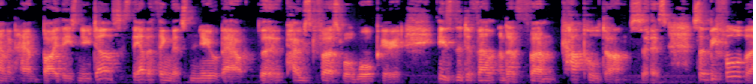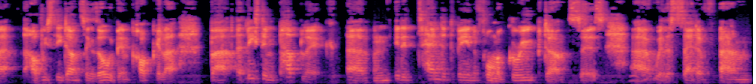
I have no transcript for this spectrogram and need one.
hand in hand by these new dances. The other thing that's new about the post First World War period is the development of um, couple dances. So before that, obviously dancing has always been popular, but at least in public, um, it had tended to be in the form of group dances uh, with a set of um,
